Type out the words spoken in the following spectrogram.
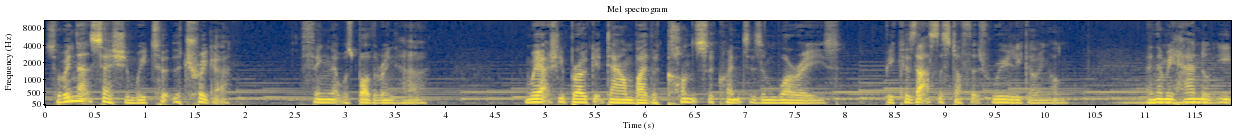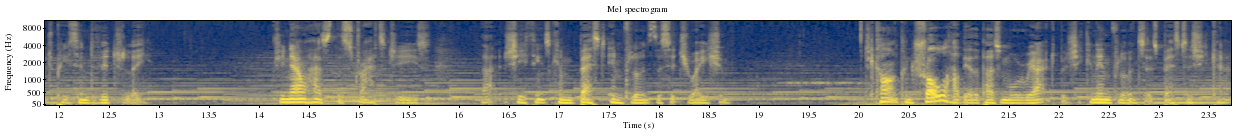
So, in that session, we took the trigger, the thing that was bothering her, and we actually broke it down by the consequences and worries because that's the stuff that's really going on. And then we handle each piece individually. She now has the strategies that she thinks can best influence the situation. She can't control how the other person will react, but she can influence it as best as she can.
